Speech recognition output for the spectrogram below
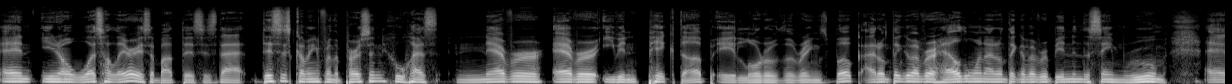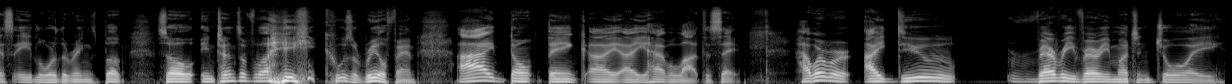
And you know what's hilarious about this is that this is coming from the person who has never ever even picked up a Lord of the Rings book. I don't think I've ever held one. I don't think I've ever been in the same room as a Lord of the Rings book. So in terms of like who's a real fan, I don't think I I have a lot to say. However, I do very very much enjoy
